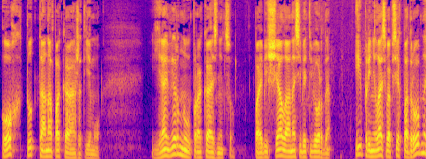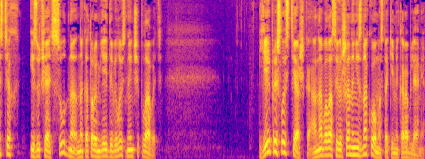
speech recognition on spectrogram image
Ох, тут-то она покажет ему. «Я верну проказницу», — пообещала она себе твердо, и принялась во всех подробностях изучать судно, на котором ей довелось нынче плавать. Ей пришлось тяжко, она была совершенно незнакома с такими кораблями.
